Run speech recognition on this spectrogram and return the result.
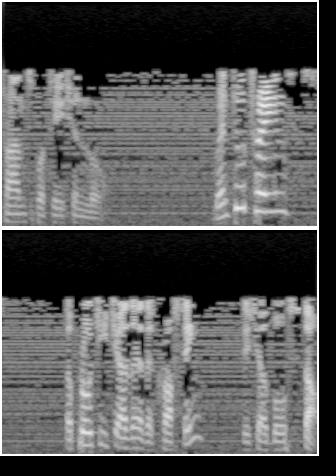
transportation law. When two trains approach each other at the crossing, they shall both stop,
